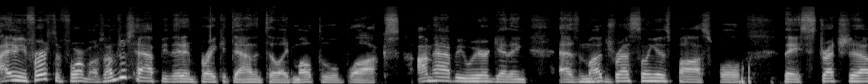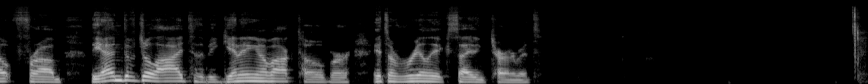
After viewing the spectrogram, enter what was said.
I mean, first and foremost, I'm just happy they didn't break it down into like multiple blocks. I'm happy we are getting as much mm-hmm. wrestling as possible. They stretched it out from the end of July to the beginning of October. It's a really exciting tournament.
